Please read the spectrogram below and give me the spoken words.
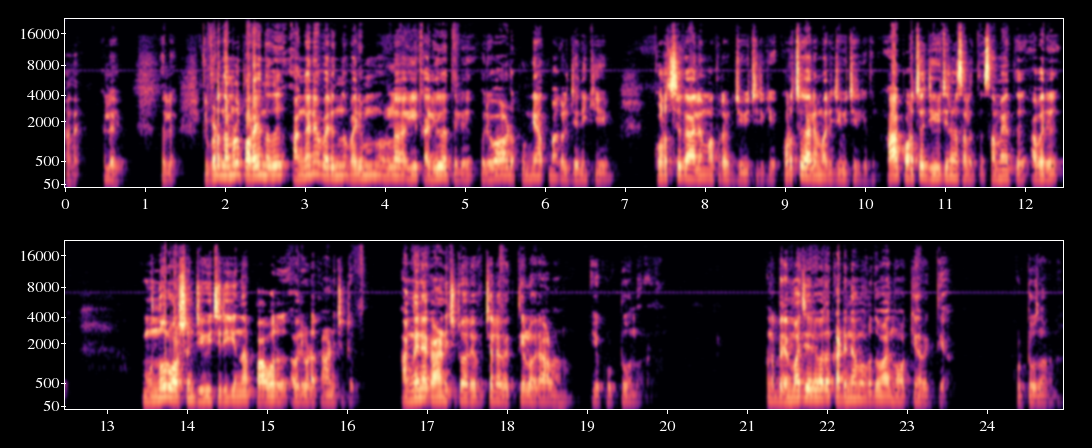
അതെ. അല്ലേ? അല്ലേ? ഇവിടെ നമ്മൾ പറയുന്നത് അങ്ങനെ വരുന്ന വരും ഉള്ള ഈ കലിയുഗത്തിൽ ഒരുപാട് പുണ്യാത്മാക്കൾ ജനിക്കുകയും കുറച്ച് കാലം മാത്രമേ അവർ ജീവിച്ചിരിക്കുക കുറച്ച് കാലം അവർ ജീവിച്ചിരിക്കത്തുള്ളൂ. ആ കുറച്ച് ജീവിച്ചിരുന്ന സ്ഥലത്ത് സമയത്ത് അവർ മുന്നൂറ് വർഷം ജീവിച്ചിരിക്കുന്ന പവർ അവരിവിടെ കാണിച്ചിട്ട് അങ്ങനെ കാണിച്ചിട്ട് ഒരു ചില വ്യക്തികൾ ഒരാളാണ് ഈ കുട്ടു എന്ന് പറയുന്നത്. അതുകൊണ്ട് ബ്രഹ്മചര്യ വരെ കഠിനമൃതമായി നോക്കിയ വ്യക്തിയാണ് കുട്ടു എന്ന് പറയുന്നത്.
